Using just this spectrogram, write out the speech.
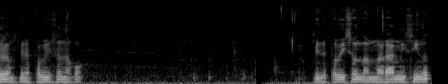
Mm. Kailang pinapawisan ako. Pinapawisan ng maraming singot.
